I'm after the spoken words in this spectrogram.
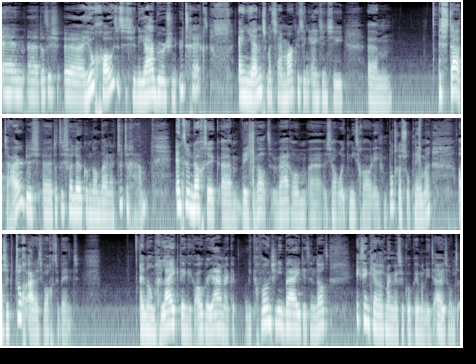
En uh, dat is uh, heel groot. Het is in de jaarbeurs in Utrecht. En Jens met zijn marketing agency um, staat daar. Dus uh, dat is wel leuk om dan daar naartoe te gaan. En toen dacht ik, um, weet je wat, waarom zal ik niet gewoon even een podcast opnemen als ik toch aan het wachten ben? En dan gelijk denk ik ook, ja, maar ik heb microfoontje niet bij, dit en dat. Ik denk, ja, dat maakt natuurlijk ook helemaal niet uit. Want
